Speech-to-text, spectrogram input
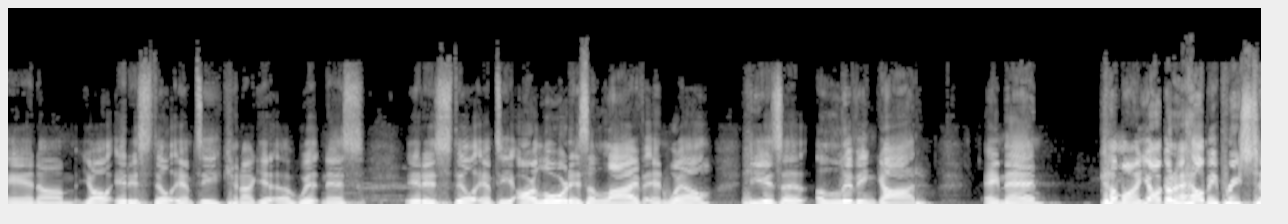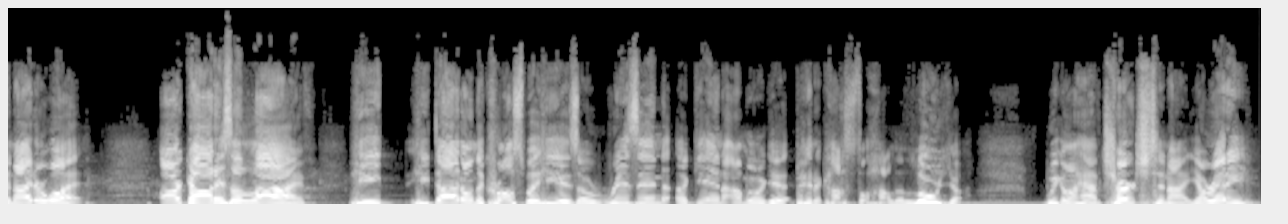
and um, y'all, it is still empty. Can I get a witness? It is still empty. Our Lord is alive and well, He is a, a living God. Amen. Come on, y'all gonna help me preach tonight or what? Our God is alive. He he died on the cross, but he is arisen again. I'm to get Pentecostal. Hallelujah. We're to have church tonight. Y'all ready?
